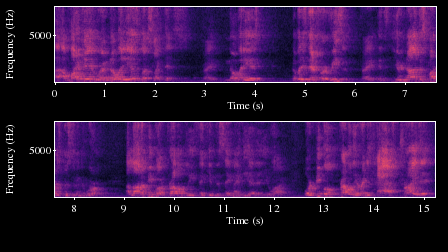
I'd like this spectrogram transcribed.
a, a market where nobody is looks like this, right? Nobody is, nobody's there for a reason, right? It's, you're not the smartest person in the world. A lot of people are probably thinking the same idea that you are. Or people probably already have tried it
